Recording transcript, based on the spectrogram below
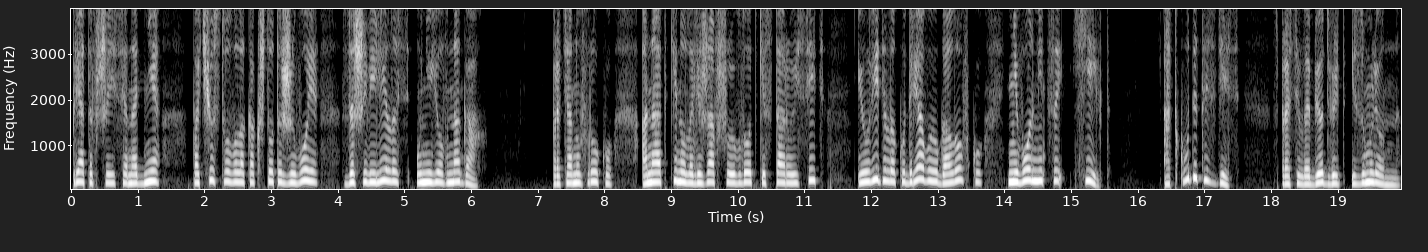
прятавшаяся на дне, почувствовала, как что-то живое зашевелилось у нее в ногах. Протянув руку, она откинула лежавшую в лодке старую сеть и увидела кудрявую головку невольницы Хильд. «Откуда ты здесь?» — спросила Бедвельд изумленно.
